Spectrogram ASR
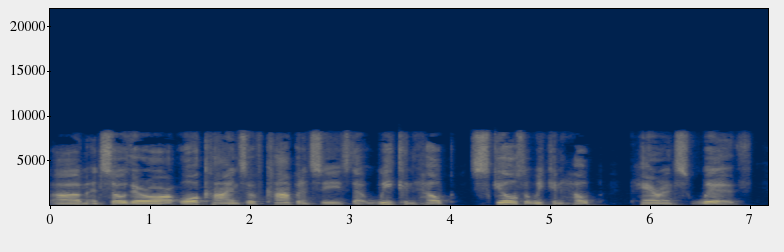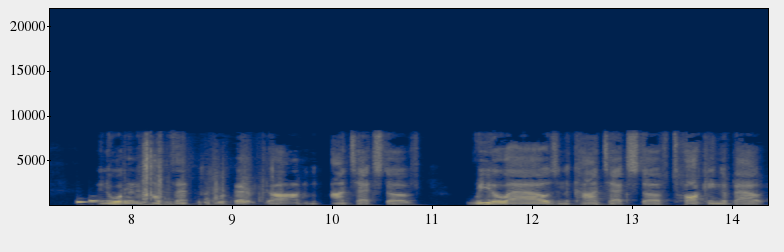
Um, and so there are all kinds of competencies that we can help, skills that we can help parents with in order to help them do a better job in the context of read alouds, in the context of talking about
